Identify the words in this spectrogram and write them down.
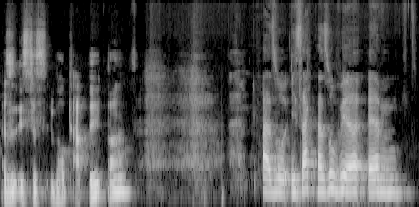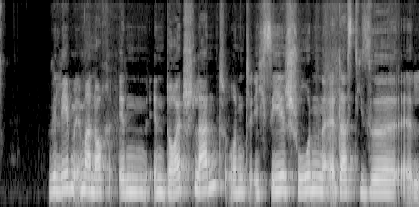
Also ist das überhaupt abbildbar? Also ich sag mal so, wir ähm, wir leben immer noch in, in Deutschland und ich sehe schon, äh, dass diese, äh,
